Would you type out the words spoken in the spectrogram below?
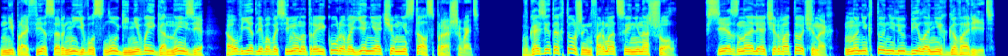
Ни профессор, ни его слуги, ни Вейганези — а у въедливого Семена Троекурова я ни о чем не стал спрашивать. В газетах тоже информации не нашел. Все знали о червоточинах, но никто не любил о них говорить.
